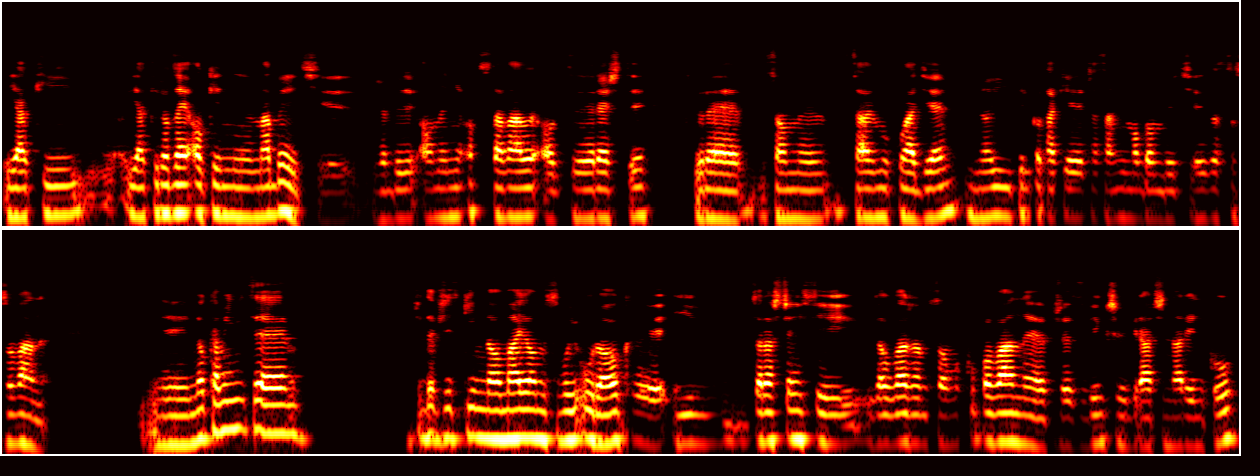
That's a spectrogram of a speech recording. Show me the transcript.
jaki, jaki rodzaj okien ma być, y, żeby one nie odstawały od reszty które są w całym układzie, no i tylko takie czasami mogą być zastosowane. No kamienice przede wszystkim no, mają swój urok i coraz częściej zauważam są kupowane przez większych graczy na rynku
